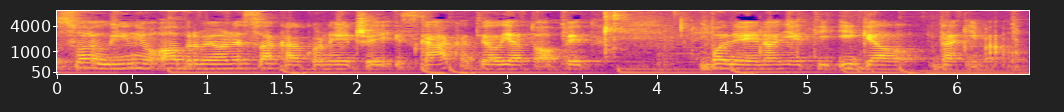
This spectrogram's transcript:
svoju liniju obrve, one svakako neće iskakati, ali ja to opet bolje je nanijeti i gel da imamo.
